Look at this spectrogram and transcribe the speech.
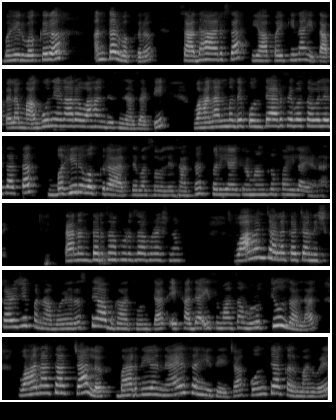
बहिर्वक्र अंतर्वक्र साधा आरसा यापैकी नाही. तर आपल्याला मागून येणारं वाहन दिसण्यासाठी वाहनांमध्ये कोणते आरसे बसवले जातात? बहिर्वक्र आरसे बसवले जातात. पर्याय क्रमांक पहिला येणार आहे. त्यानंतरचा पुढचा प्रश्न. वाहन चालकाच्या निष्काळजीपणामुळे रस्ते अपघात होऊन त्यात एखाद्या इसमाचा मृत्यू झाल्यास वाहनाचा चालक भारतीय न्यायसंहितेच्या कोणत्या कलमांमुळे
